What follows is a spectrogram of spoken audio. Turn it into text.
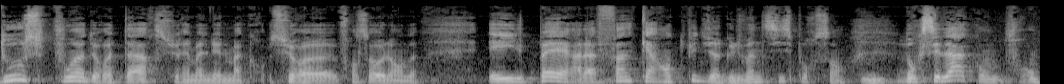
12 points de retard sur Emmanuel Macron, sur euh, François Hollande. Et il perd à la fin 48,26%. Mm. Donc c'est là qu'on on-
